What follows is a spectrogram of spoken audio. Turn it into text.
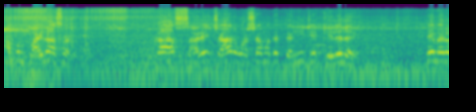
आपण पाहिलं असं का साडेचार वर्षामध्ये त्यांनी जे केलेलं आहे ते मला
